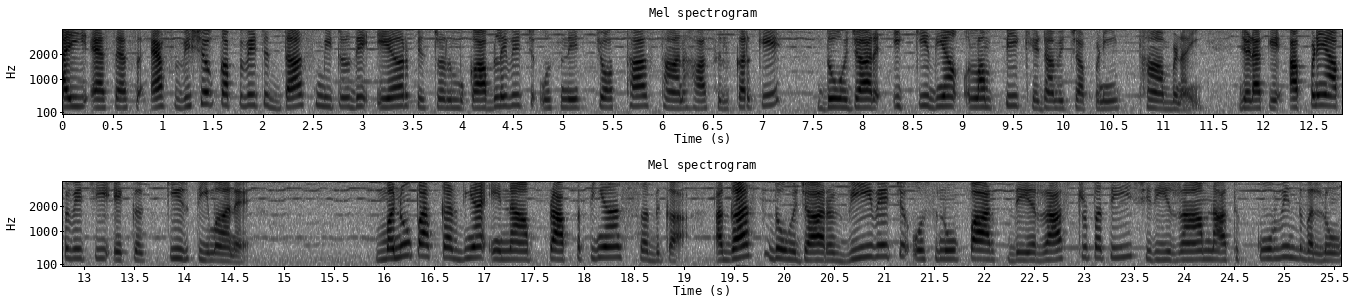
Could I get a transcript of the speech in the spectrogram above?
ISSF ਵਿਸ਼ਵ ਕੱਪ ਵਿੱਚ 10 ਮੀਟਰ ਦੇ 에ਅਰ ਪਿਸਟਲ ਮੁਕਾਬਲੇ ਵਿੱਚ ਉਸ ਨੇ ਚੌਥਾ ਸਥਾਨ ਹਾਸਲ ਕਰਕੇ 2021 ਦੀਆਂ 올림픽 ਖੇਡਾਂ ਵਿੱਚ ਆਪਣੀ ਥਾਂ ਬਣਾਈ ਜਿਹੜਾ ਕਿ ਆਪਣੇ ਆਪ ਵਿੱਚ ਹੀ ਇੱਕ ਕੀਰਤੀਮਾਨ ਹੈ ਮਨੂ ਪਾਕਰ ਦੀਆਂ ਇਹਨਾਂ ਪ੍ਰਾਪਤੀਆਂ ਸਦਕਾ ਅਗਸਤ 2020 ਵਿੱਚ ਉਸ ਨੂੰ ਭਾਰਤ ਦੇ ਰਾਸ਼ਟਰਪਤੀ ਸ਼੍ਰੀ ਰਾਮਨਾਥ ਕੋਵਿੰਦ ਵੱਲੋਂ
